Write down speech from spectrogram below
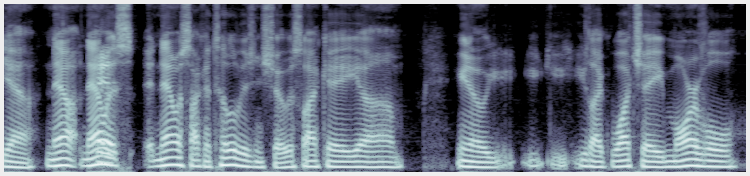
Yeah. Now now And- it's now it's like a television show. It's like a um, you know, you, you, you like watch a Marvel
